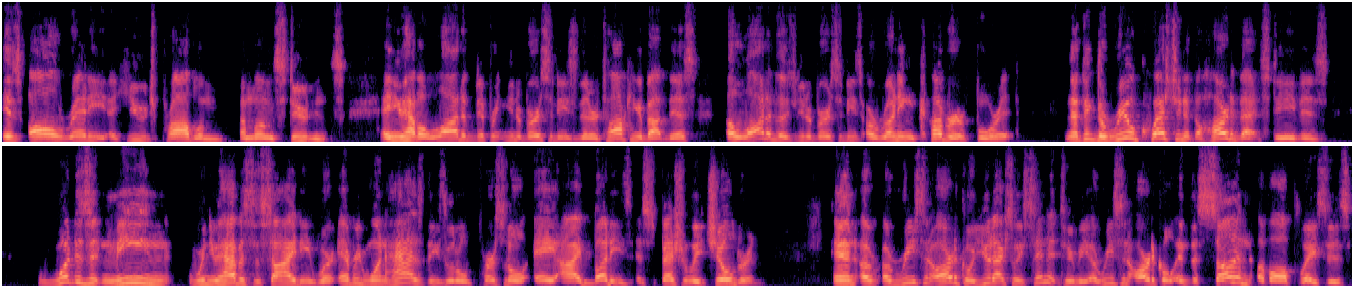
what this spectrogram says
is already a huge problem among students. And you have a lot of different universities that are talking about this. A lot of those universities are running cover for it. And I think the real question at the heart of that, Steve, is what does it mean when you have a society where everyone has these little personal AI buddies, especially children? And a, a recent article, you'd actually send it to me, a recent article in The Sun, of all places.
